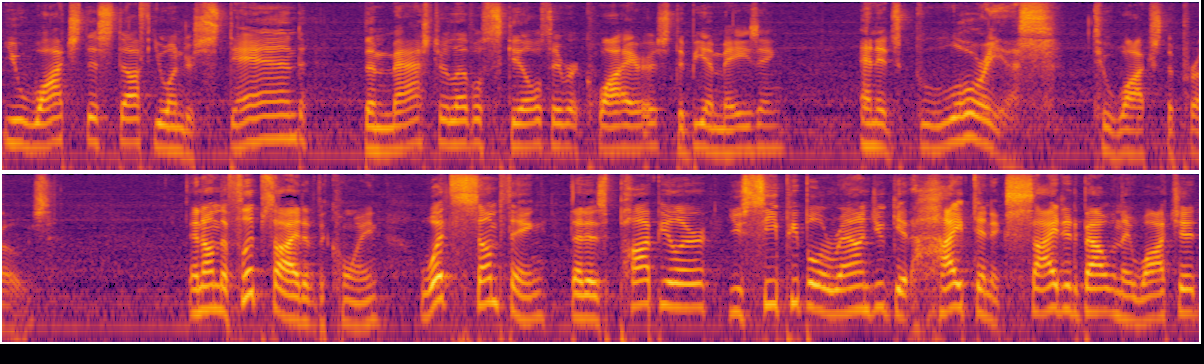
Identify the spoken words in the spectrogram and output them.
You watch this stuff, you understand the master level skills it requires to be amazing, and it's glorious to watch the pros. And on the flip side of the coin, What's something that is popular, you see people around you get hyped and excited about when they watch it,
